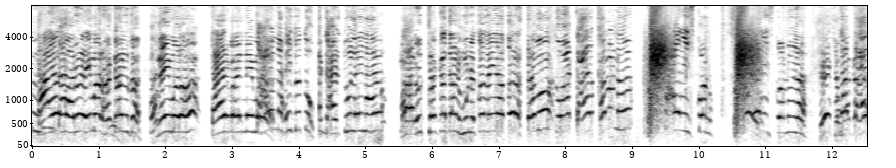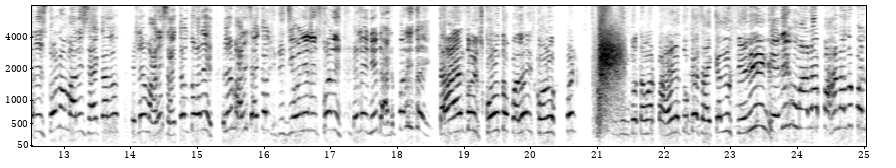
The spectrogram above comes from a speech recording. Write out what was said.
તાયર મારું નહીં મારા હગાનું છે. નહીં મળો હો. ટાયર બાર નહીં મારે નહીં જોતું. ટાયર તું લઈને આવ્યો? મારું જ છે હું નતો લઈને આવતો રસ્તામાં. તો આ ટાયર ખરો ને? ટાયર ઇસ્કોનું ટાયર ટાયર મારી સાયકલ એટલે મારી સાયકલ દોરી. એટલે મારી સાયકલ સીધી જીવની ઇસ્કોની એટલે એની દાઢ પડી ગઈ. ટાયર તો ઇસ્કોનું તો ભલે ઇસ્કોનું પણ તો તમારા પાસે નતું કે સાયકલનું સ્ટેરિંગ સ્ટેરિંગ મારા પાહન હતું પણ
